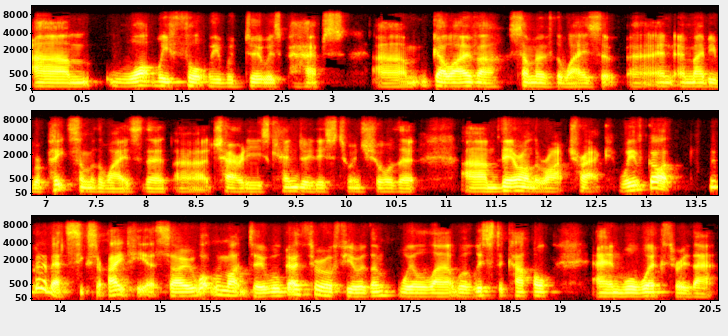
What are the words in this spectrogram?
Um, what we thought we would do is perhaps um, go over some of the ways that, uh, and, and, maybe repeat some of the ways that uh, charities can do this to ensure that um, they're on the right track. We've got We've got about six or eight here. So what we might do, we'll go through a few of them. We'll, uh, we'll list a couple and we'll work through that.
